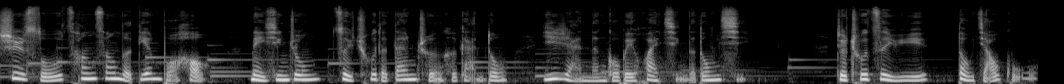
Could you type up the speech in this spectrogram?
世俗沧桑的颠簸后，内心中最初的单纯和感动依然能够被唤醒的东西。这出自于豆角骨。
